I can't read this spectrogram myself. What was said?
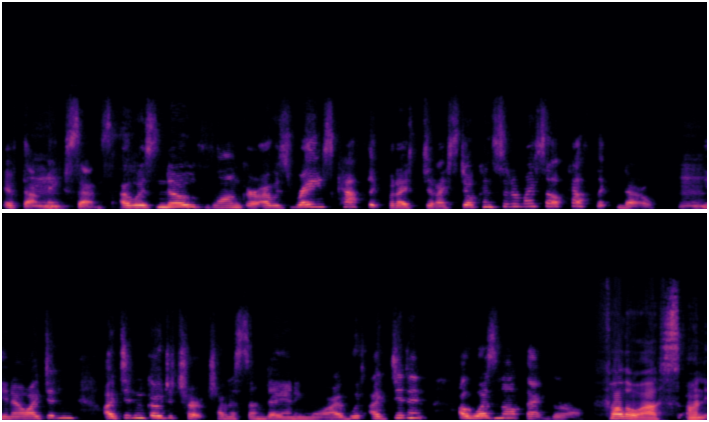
if that mm. makes sense. I was no longer I was raised Catholic, but I did I still consider myself Catholic? No. Mm. You know, I didn't I didn't go to church on a Sunday anymore. I would I didn't I was not that girl. Follow us on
